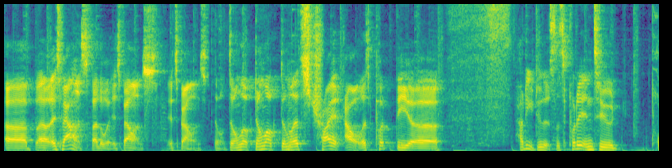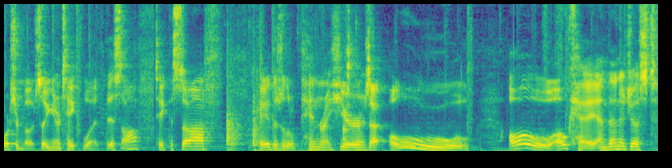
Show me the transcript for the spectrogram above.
Uh, uh, it's balanced, by the way. It's balanced. It's balanced. Don't don't look. Don't look. Don't. Let's try it out. Let's put the. Uh, how do you do this? Let's put it into portrait mode. So you're gonna take what, this off? Take this off. Okay, there's a little pin right here. Is that, oh, oh, okay. And then it just,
